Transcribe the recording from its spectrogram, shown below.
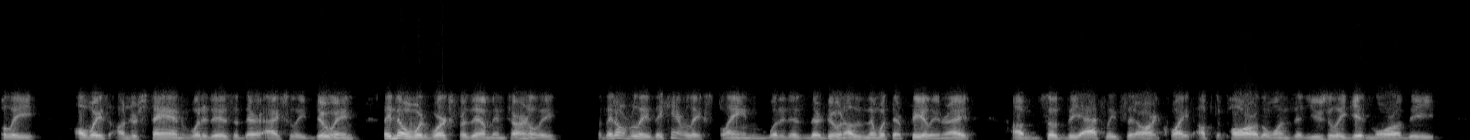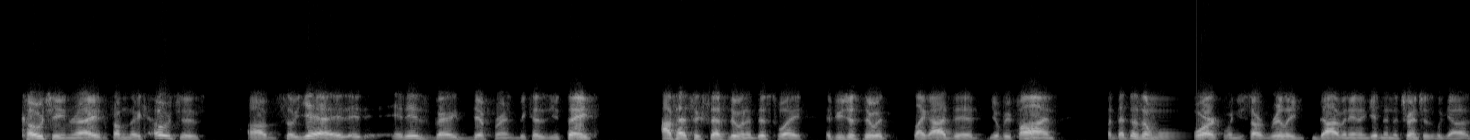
fully always understand what it is that they're actually doing. They know what works for them internally, but they don't really they can't really explain what it is they're doing other than what they're feeling, right? Um, so the athletes that aren't quite up to par are the ones that usually get more of the coaching, right, from the coaches um, so yeah, it, it, it is very different because you think I've had success doing it this way. If you just do it like I did, you'll be fine. But that doesn't work when you start really diving in and getting in the trenches with guys.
